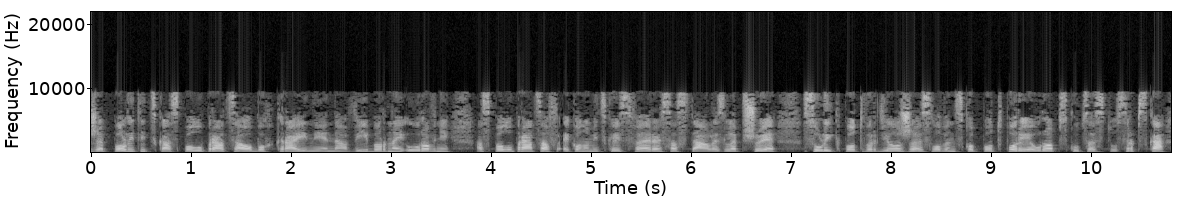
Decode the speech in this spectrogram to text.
že politická spolupráca oboch krajín je na výbornej úrovni a spolupráca v ekonomickej sfére sa stále zlepšuje. Sulík potvrdil, že Slovensko podporí európsku cestu Srbska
